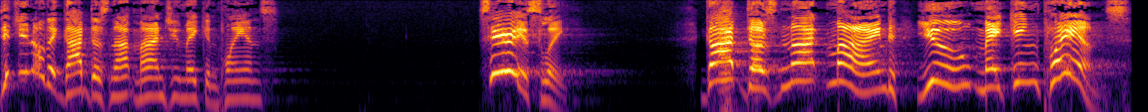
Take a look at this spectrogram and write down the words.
Did you know that God does not mind you making plans? Seriously. God does not mind you making plans.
